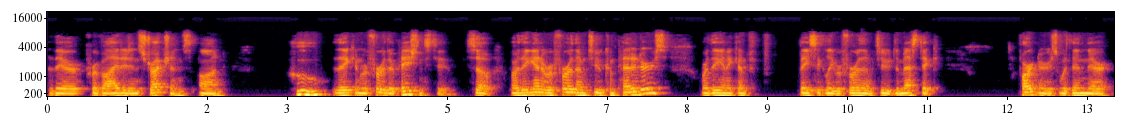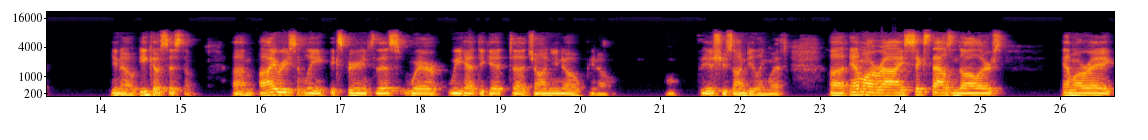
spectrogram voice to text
they're provided instructions on who they can refer their patients to. So, are they going to refer them to competitors, or are they going to basically refer them to domestic partners within their, you know, ecosystem? Um, I recently experienced this where we had to get uh, John. You know, you know, the issues I'm dealing with. Uh, MRI six thousand dollars, MRA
